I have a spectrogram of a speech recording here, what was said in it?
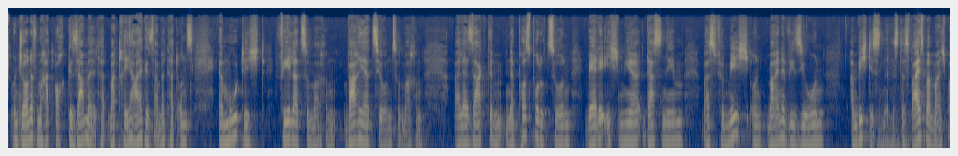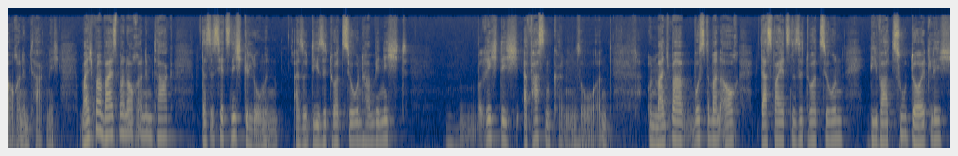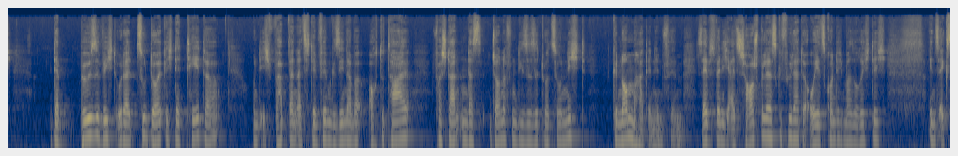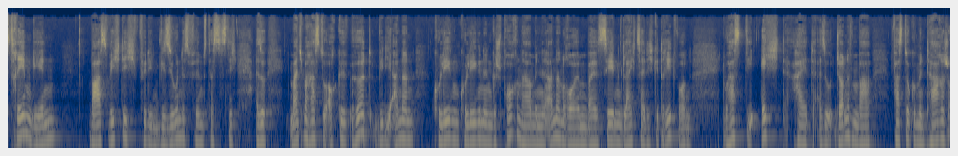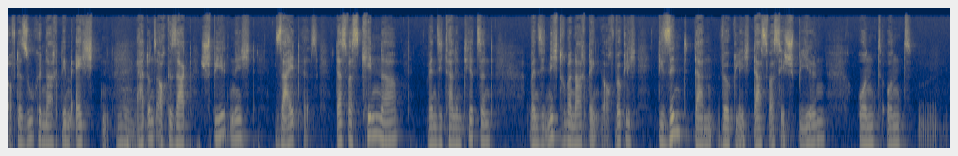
und Jonathan hat auch gesammelt, hat Material gesammelt, hat uns ermutigt, Fehler zu machen, Variationen zu machen weil er sagt, in der Postproduktion werde ich mir das nehmen, was für mich und meine Vision am wichtigsten ist. Das weiß man manchmal auch an dem Tag nicht. Manchmal weiß man auch an dem Tag, das ist jetzt nicht gelungen. Also die Situation haben wir nicht richtig erfassen können, so. Und, und manchmal wusste man auch, das war jetzt eine Situation, die war zu deutlich der Bösewicht oder zu deutlich der Täter. Und ich habe dann, als ich den Film gesehen habe, auch total verstanden, dass Jonathan diese Situation nicht genommen hat in den Film. Selbst wenn ich als Schauspieler das Gefühl hatte, oh, jetzt konnte ich mal so richtig ins Extrem gehen, war es wichtig für die Vision des Films, dass das nicht, also manchmal hast du auch gehört, wie die anderen Kollegen und Kolleginnen gesprochen haben in den anderen Räumen, weil Szenen gleichzeitig gedreht wurden. Du hast die Echtheit, also Jonathan war fast dokumentarisch auf der Suche nach dem Echten. Hm. Er hat uns auch gesagt, spielt nicht, seid es. Das, was Kinder, wenn sie talentiert sind, wenn sie nicht drüber nachdenken, auch wirklich, die sind dann wirklich das, was sie spielen und, und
